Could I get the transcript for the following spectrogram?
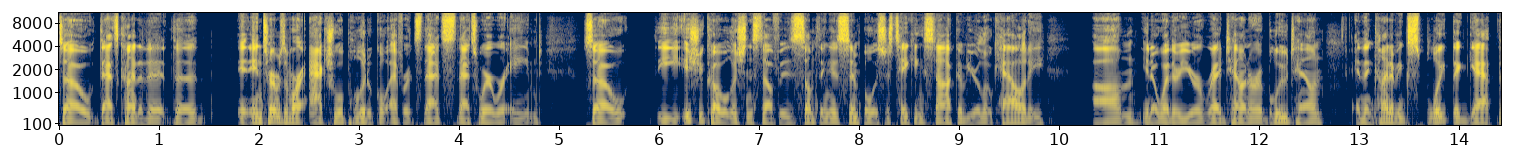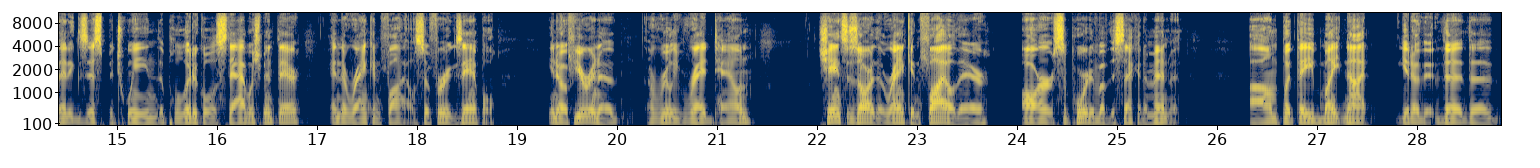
So that's kind of the the in terms of our actual political efforts, that's that's where we're aimed. So the issue coalition stuff is something as simple as just taking stock of your locality, um, you know, whether you're a red town or a blue town, and then kind of exploit the gap that exists between the political establishment there and the rank and file. So, for example, you know, if you're in a, a really red town, chances are the rank and file there are supportive of the Second Amendment, um, but they might not, you know, the the, the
